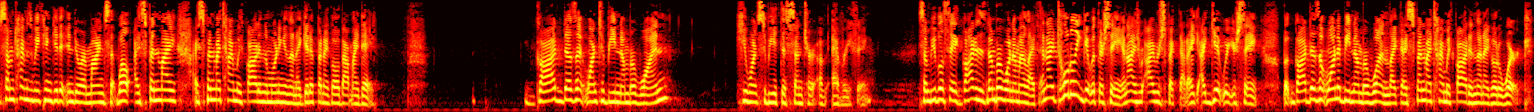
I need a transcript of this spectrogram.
sometimes we can get it into our minds that, well, I spend my, I spend my time with God in the morning and then I get up and I go about my day. God doesn't want to be number one. He wants to be at the center of everything. Some people say God is number one in my life. And I totally get what they're saying. And I, I respect that. I, I get what you're saying. But God doesn't want to be number one. Like I spend my time with God and then I go to work.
